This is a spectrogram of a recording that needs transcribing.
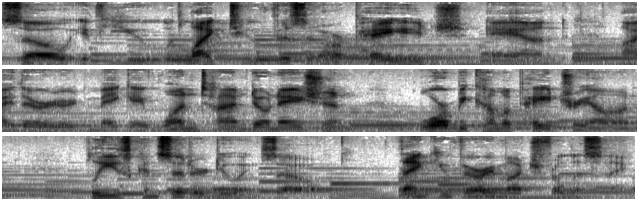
So if you would like to visit our page and either make a one time donation or become a Patreon, please consider doing so. Thank you very much for listening.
